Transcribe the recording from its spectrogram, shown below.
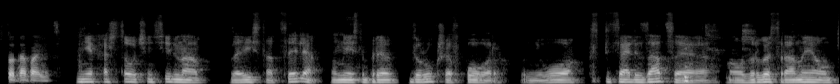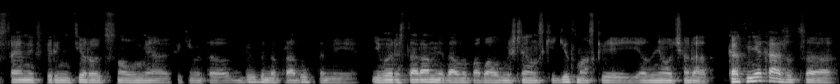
что добавить? Мне кажется, очень сильно зависит от цели. У меня есть, например, друг, шеф-повар, у него специализация, но с другой стороны он постоянно экспериментирует с новыми какими-то блюдами, продуктами. Его ресторан недавно попал в Мишленовский гид в Москве, и я за него очень рад. Как мне кажется,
